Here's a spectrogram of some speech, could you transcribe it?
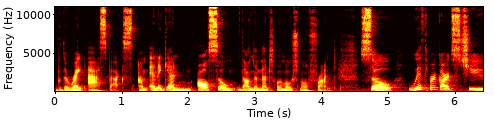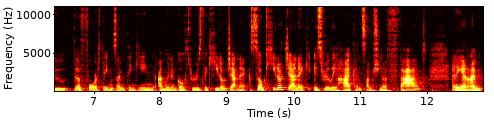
the right aspects. Um, and again, also on the mental emotional front. So, with regards to the four things I'm thinking I'm going to go through is the ketogenic. So, ketogenic is really high consumption of fat. And again, I'm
